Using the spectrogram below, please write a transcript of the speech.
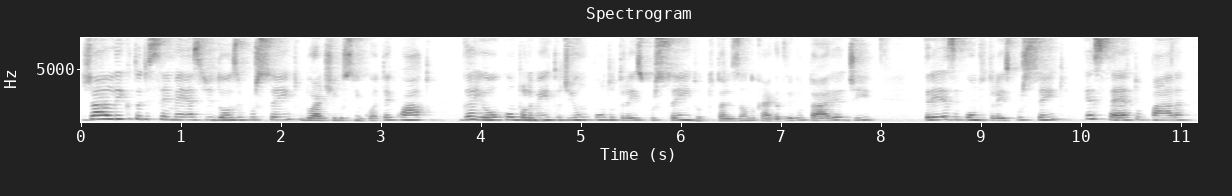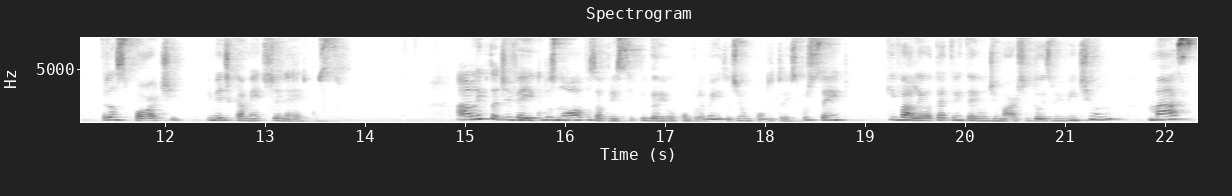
Já a alíquota de CMS de 12% do artigo 54 ganhou o complemento de 1,3%, totalizando carga tributária de 13,3%, exceto para transporte e medicamentos genéricos. A alíquota de veículos novos, a princípio, ganhou o complemento de 1,3%, que valeu até 31 de março de 2021, mas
